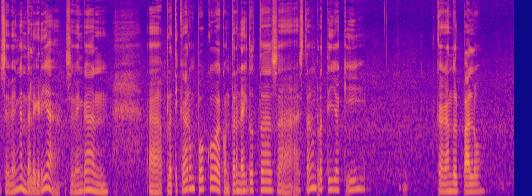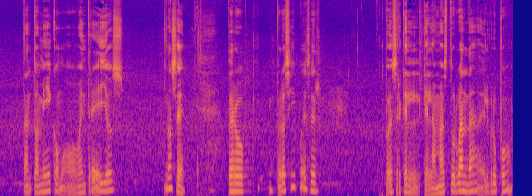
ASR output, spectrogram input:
se vengan de alegría, se vengan a platicar un poco, a contar anécdotas, a estar un ratillo aquí cagando el palo, tanto a mí como entre ellos, no sé, pero, pero sí puede ser, puede ser que, el, que la masturbanda, el grupo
